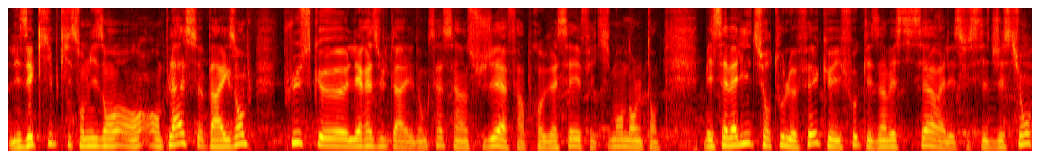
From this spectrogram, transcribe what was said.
les équipes qui sont mises en, place, par exemple, plus que les résultats. Et donc ça, c'est un sujet à faire progresser effectivement dans le temps. Mais ça valide surtout le fait qu'il faut que les investisseurs et les sociétés de gestion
